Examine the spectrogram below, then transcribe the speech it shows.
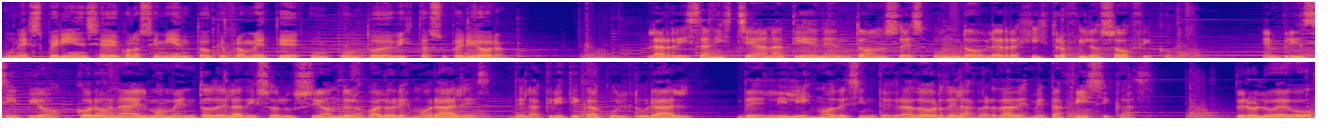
una experiencia de conocimiento que promete un punto de vista superior. La risa nietzscheana tiene entonces un doble registro filosófico. En principio, corona el momento de la disolución de los valores morales, de la crítica cultural, del nihilismo desintegrador de las verdades metafísicas, pero luego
